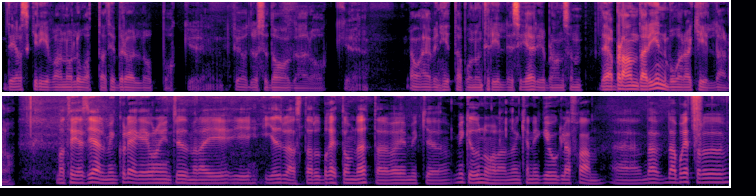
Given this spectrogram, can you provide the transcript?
dels skriva några låtar till bröllop och eh, födelsedagar och eh, ja, även hitta på någon trilleserie ibland som, där jag blandar in våra killar. Då. Mattias Hjelm, min kollega, gjorde en intervju med dig i, i, i julas där du berättade om detta. Det var ju mycket, mycket underhållande, den kan ni googla fram. Uh, där, där berättade du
